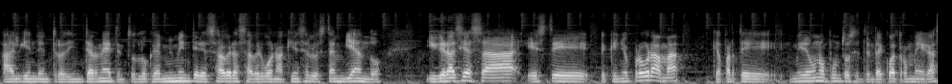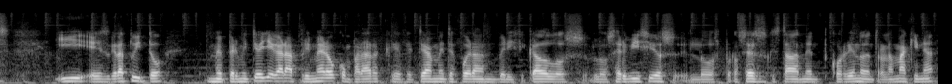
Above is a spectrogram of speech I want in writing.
alguien dentro de internet. Entonces lo que a mí me interesaba era saber, bueno, a quién se lo está enviando. Y gracias a este pequeño programa, que aparte mide 1.74 megas y es gratuito, me permitió llegar a primero comparar que efectivamente fueran verificados los, servicios, los procesos que estaban corriendo dentro de la máquina.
